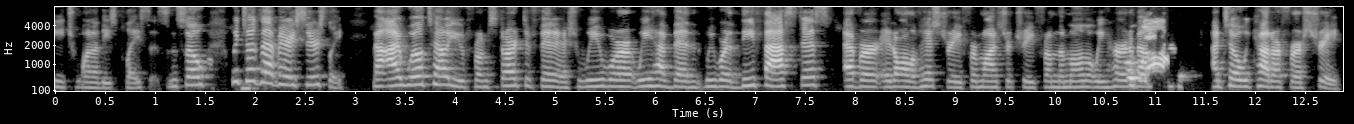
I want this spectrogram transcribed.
each one of these places. And so we took that very seriously. Now I will tell you from start to finish, we were we have been we were the fastest ever in all of history for Monster Tree from the moment we heard oh, about wow. Until we cut our first tree.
